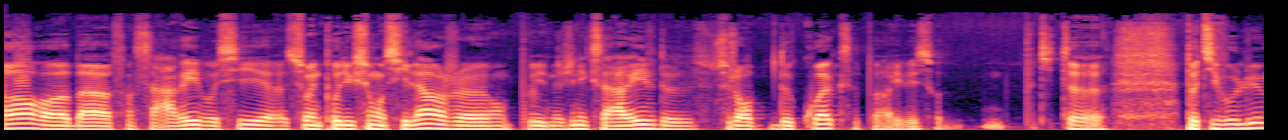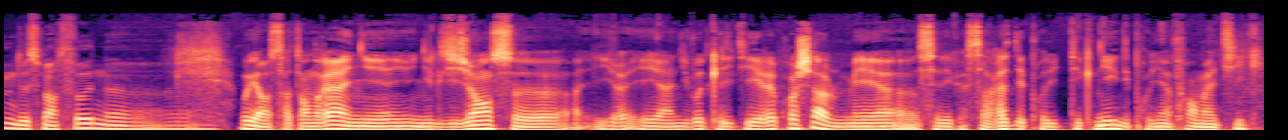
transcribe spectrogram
Or, euh, bah, enfin, ça arrive aussi euh, sur une production aussi large. euh, on peut imaginer que ça arrive de ce genre de quoi que ça peut arriver sur petite petit volume de smartphone. Oui, on s'attendrait à une, une exigence et à un niveau de qualité irréprochable, mais ça reste des produits techniques, des produits informatiques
